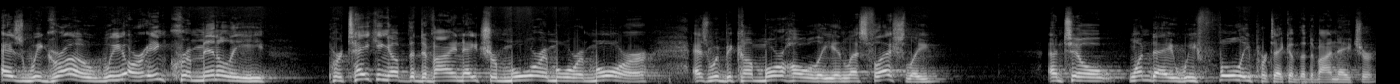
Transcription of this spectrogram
as we grow, we are incrementally partaking of the divine nature more and more and more as we become more holy and less fleshly until one day we fully partake of the divine nature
